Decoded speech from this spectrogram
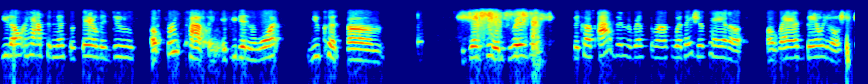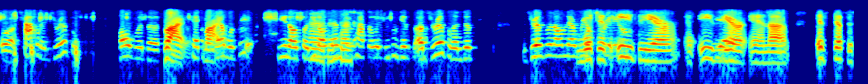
you don't have to necessarily do a fruit topping if you didn't want. You could um just do a drizzle because I've been to restaurants where they just had a a raspberry or or a chocolate drizzle over the Right, cheesecake, right. and that was it. You know, so you don't Mhm. necessarily have to. You can get a drizzle and just drizzle it on there real Which is easier, easier, easier, and uh, it's just as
